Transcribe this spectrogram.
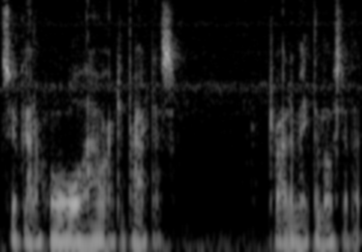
So you've got a whole hour to practice. Try to make the most of it.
